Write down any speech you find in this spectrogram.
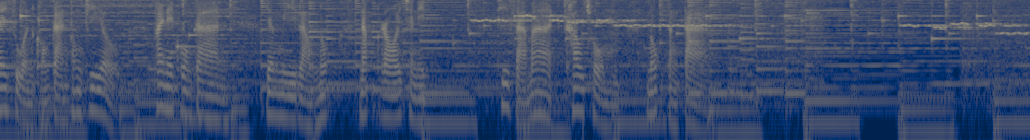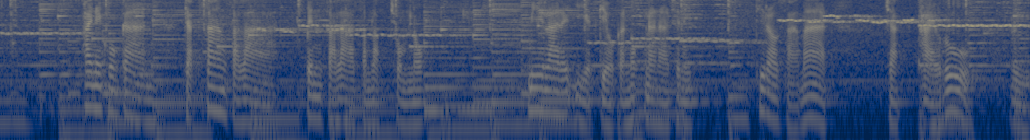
ในส่วนของการท่องเที่ยว ภายในโครงการยังมีเหล่านกนับร้อยชนิด ที่สามารถเข้าชมนกต่างๆ ภายในโครงการจัดสร้างศาลาเป็นศาลาสำหรับชมนก มีรายละเอียดเกี่ยวกับนกนานาชนิด ที่เราสามารถจัดถ่ายรูป หรือ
